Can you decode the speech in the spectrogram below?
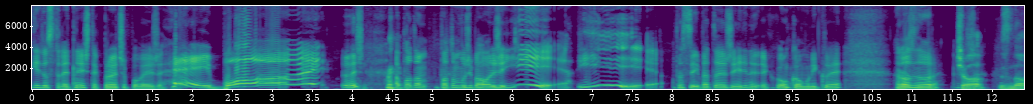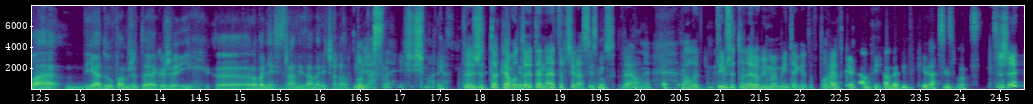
keď ho stretneš, tak prvé, čo povie, že hej, boy! Vieš? A potom, potom už iba hovorí, že yeah, yeah. Proste iba to je, že jediné, ako on komunikuje. Hrozne dobre. Čo že... znova, ja dúfam, že to je akože ich uh, robenie si srandy z Američanov. No jasné, ježišmarja. To je, že to, kamo, to je ten najtvrdší rasizmus, reálne. Ale tým, že to nerobíme my, tak je to v poriadku. Anti-americký rasizmus. Čože?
